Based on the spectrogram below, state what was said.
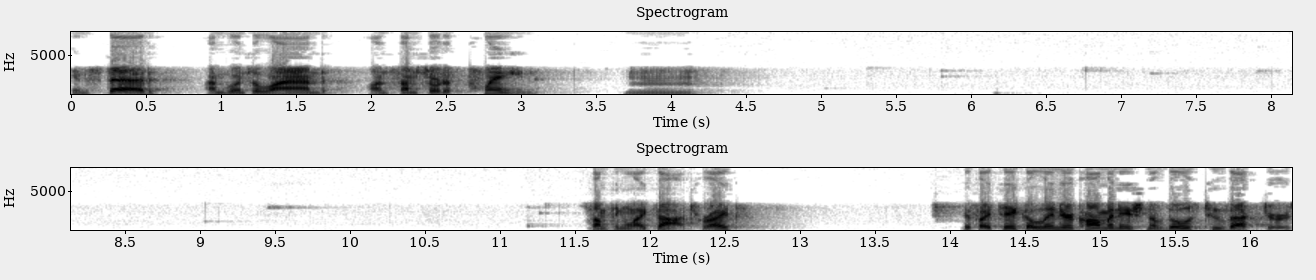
Instead, I'm going to land on some sort of plane. Mm. Something like that, right? If I take a linear combination of those two vectors,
